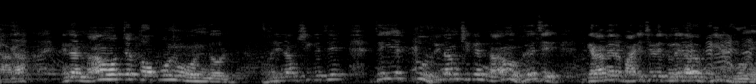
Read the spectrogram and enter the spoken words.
দাদা, এনার নাম হচ্ছে তপন মণ্ডল। হরিনাম শিখেছে যেই একটু হরিনাম শিখে নাম হয়েছে গ্রামের বাড়ি ছেড়ে চলে গেল বীরভূমে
